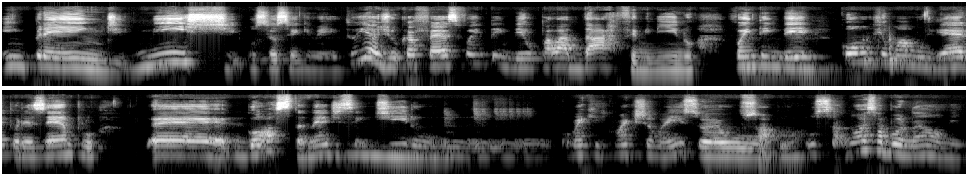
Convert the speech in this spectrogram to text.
empreende. Niche o seu segmento. E a Ju Cafés foi entender o paladar feminino, foi entender hum. como que uma mulher, por exemplo, é, gosta né, de sentir o, o, como é que como é que chama isso? É o sabor. O, não é sabor não, amigo.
